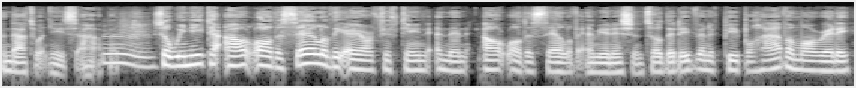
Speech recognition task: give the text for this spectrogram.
and that's what needs to happen. Mm. So we need to outlaw the sale of the AR-15 and then outlaw the sale of ammunition, so that even if people have them already,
